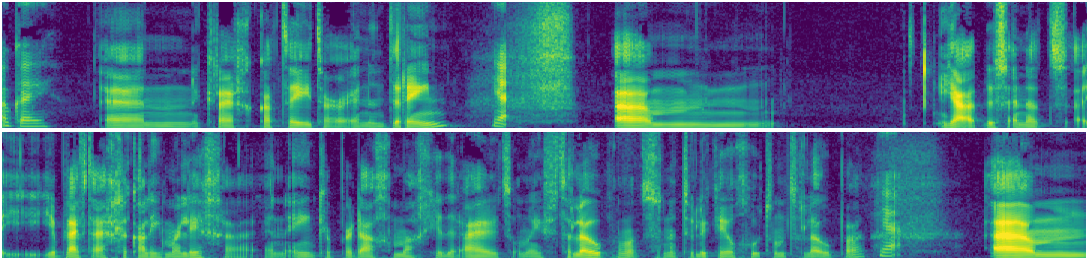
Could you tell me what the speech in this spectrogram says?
Oké, En ik krijg een katheter en een drain. Ja. Ehm, ja, dus en dat, eh, je blijft eigenlijk alleen maar liggen. En één keer per dag mag je eruit om even te lopen. Want het is natuurlijk heel goed om te lopen. Ja. Ehm,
